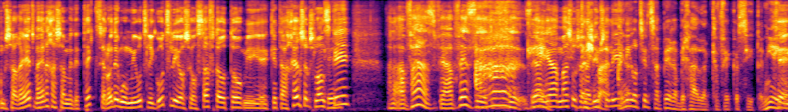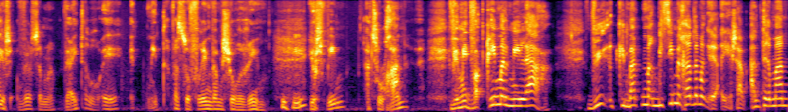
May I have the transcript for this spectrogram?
המשרת, והיה לך שם איזה טקסט, שאני לא יודע אם הוא מאוצלי גוצלי, או שהוספת אותו מקטע אחר של שלונסקי, על האווז והווזת, אה, וזה כן. היה משהו שהילדים תשמע, שלי... אני רוצה לספר בכלל על קפה כוסית. אני כן. הייתי עובר שם, והיית רואה את מיטב הסופרים והמשוררים יושבים על שולחן ומתווכחים על מילה. וכמעט מרביצים אחד למג... ישב אלתרמן,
